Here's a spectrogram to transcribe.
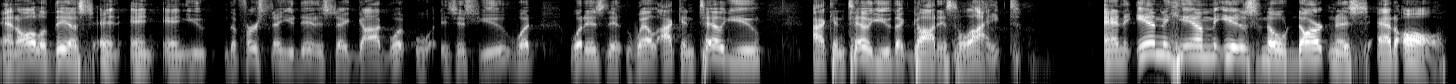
and all of this, and, and, and you, the first thing you did is say, God, what, what is this you? What, what is this? Well, I can tell you, I can tell you that God is light and in him is no darkness at all.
